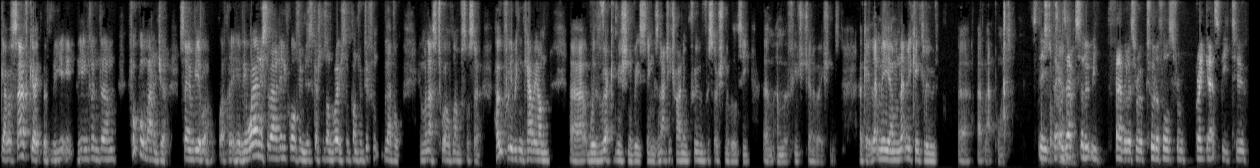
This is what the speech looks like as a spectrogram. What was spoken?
Gareth Southgate, the, the England um, football manager, saying, the, well, I've got it here, the awareness around inequality and discussions on race have gone to a different level in the last 12 months or so. Hopefully, we can carry on uh, with recognition of these things and actually try and improve the social mobility um, and the future generations. Okay, let me, um, let me conclude uh, at that point. Steve, that was absolutely fabulous. From tour de force from Great Gatsby to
